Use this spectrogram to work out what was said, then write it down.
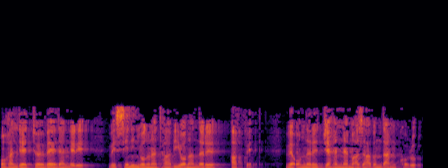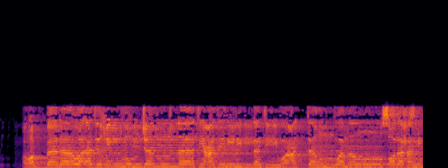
O halde tövbe edenleri ve senin yoluna tabi olanları affet ve onları cehennem azabından koru. ربنا وأدخلهم جنات عدن التي وعدتهم ومن صلح من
